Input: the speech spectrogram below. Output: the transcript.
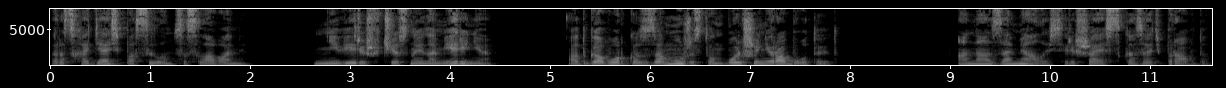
расходясь посылом со словами. «Не веришь в честные намерения? Отговорка с замужеством больше не работает». Она замялась, решаясь сказать правду.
